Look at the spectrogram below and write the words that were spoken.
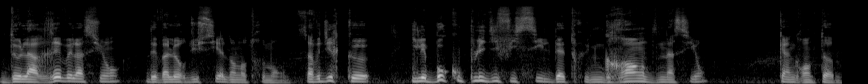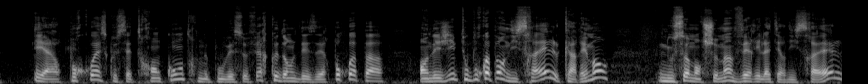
de la révélation des valeurs du ciel dans notre monde. Ça veut dire que il est beaucoup plus difficile d'être une grande nation qu'un grand homme. Et alors pourquoi est-ce que cette rencontre ne pouvait se faire que dans le désert? Pourquoi pas en Égypte ou pourquoi pas en Israël carrément? Nous sommes en chemin vers la terre d'Israël.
